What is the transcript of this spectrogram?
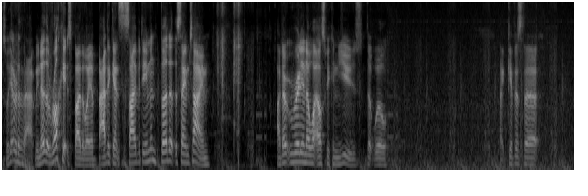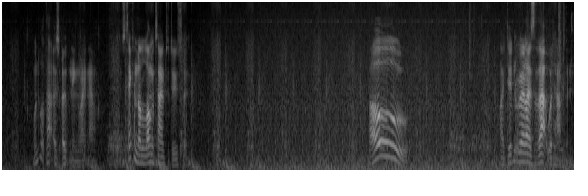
So we'll get rid of that. We know that rockets, by the way, are bad against the Cyber Demon, but at the same time, I don't really know what else we can use that will like give us the I wonder what that is opening right now. It's taken a long time to do so. Oh! I didn't realize that, would happen.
